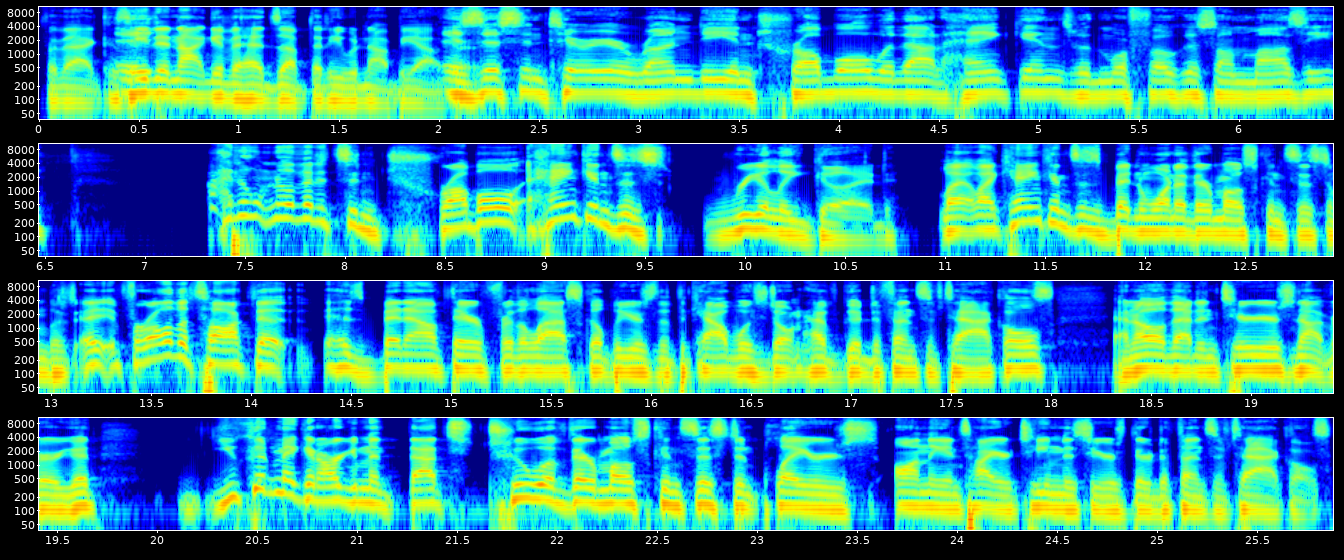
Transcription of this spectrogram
for that because he did not give a heads up that he would not be out Is there. this interior run D in trouble without Hankins with more focus on Mazi? I don't know that it's in trouble. Hankins is really good. Like, like Hankins has been one of their most consistent players. Eh, For all the talk that has been out there for the last couple years that the Cowboys don't have good defensive tackles and oh that interior's not very good. You could make an argument that's two of their most consistent players on the entire team this year is their defensive tackles.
